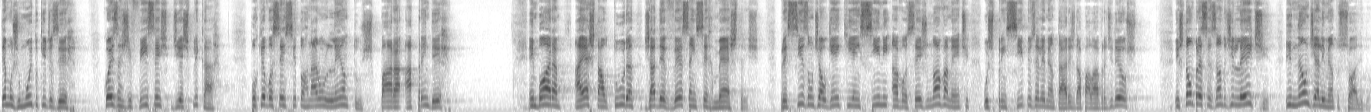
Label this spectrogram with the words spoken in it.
temos muito que dizer, coisas difíceis de explicar, porque vocês se tornaram lentos para aprender. Embora a esta altura já devessem ser mestres, precisam de alguém que ensine a vocês novamente os princípios elementares da palavra de Deus. Estão precisando de leite e não de alimento sólido.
